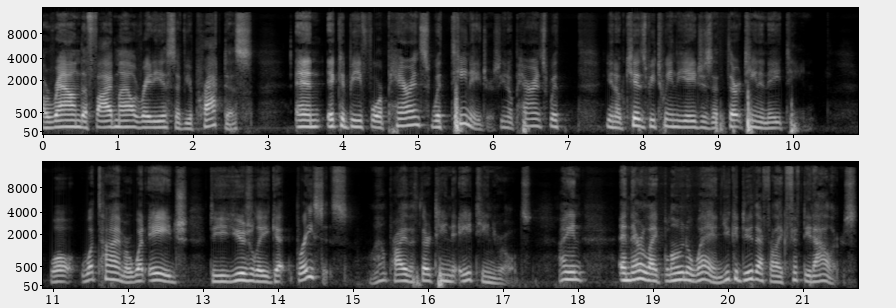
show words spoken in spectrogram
around the five mile radius of your practice. And it could be for parents with teenagers, you know, parents with, you know, kids between the ages of 13 and 18. Well, what time or what age do you usually get braces? Well, probably the 13 to 18 year olds. I mean, and they're like blown away. And you could do that for like $50.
